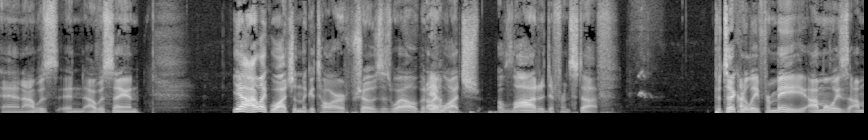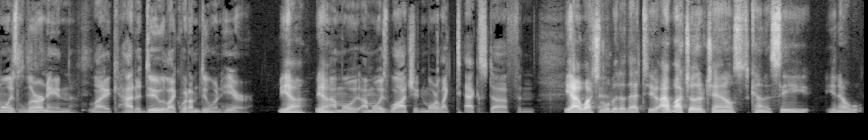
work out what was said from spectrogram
and I was and I was saying, yeah, I like watching the guitar shows as well, but I watch a lot of different stuff. Particularly for me, I'm always I'm always learning like how to do like what I'm doing here. yeah, yeah, I'm always, I'm always watching more like tech stuff and yeah. I watch a little bit of that too. I watch other channels to kind of see, you know,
